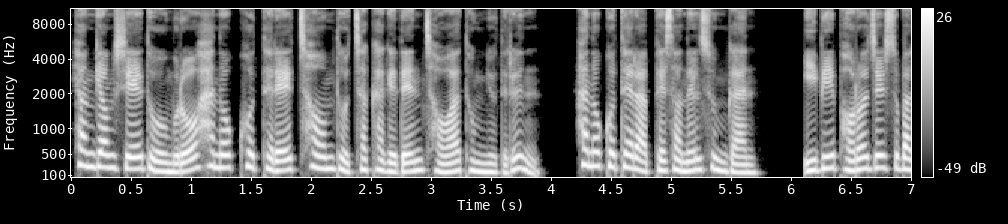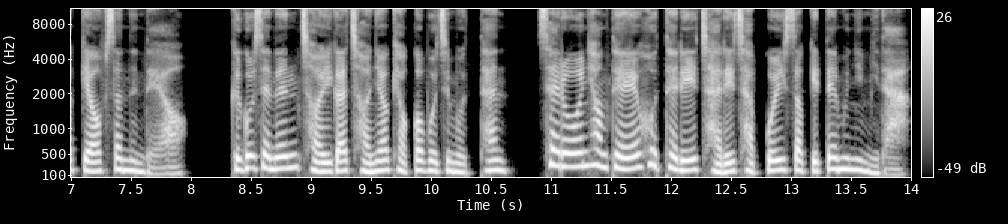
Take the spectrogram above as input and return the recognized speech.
현경 씨의 도움으로 한옥 호텔에 처음 도착하게 된 저와 동료들은 한옥 호텔 앞에 서는 순간 입이 벌어질 수밖에 없었는데요. 그곳에는 저희가 전혀 겪어보지 못한 새로운 형태의 호텔이 자리 잡고 있었기 때문입니다.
